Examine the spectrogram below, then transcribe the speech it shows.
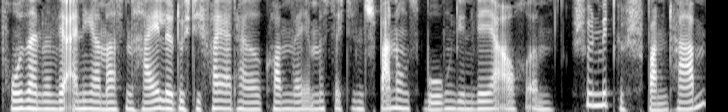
froh sein, wenn wir einigermaßen heile durch die Feiertage kommen, weil ihr müsst euch diesen Spannungsbogen, den wir ja auch ähm, schön mitgespannt haben,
